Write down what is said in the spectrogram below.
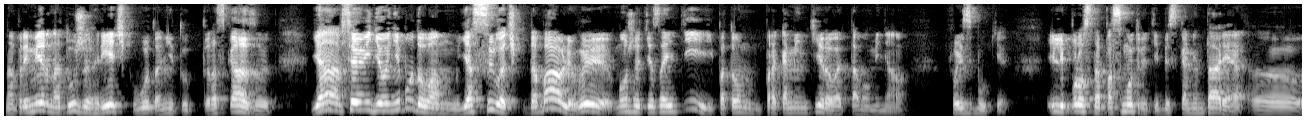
Например, на ту же гречку, вот они тут рассказывают. Я все видео не буду вам, я ссылочки добавлю, вы можете зайти и потом прокомментировать там у меня в Фейсбуке. Или просто посмотрите без комментария, э,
